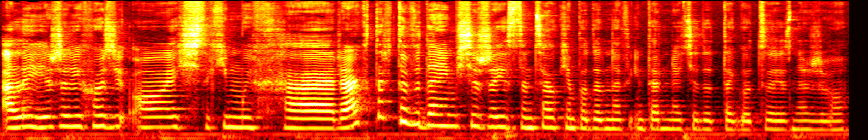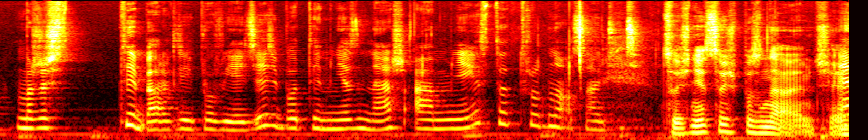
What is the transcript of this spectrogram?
Ale jeżeli chodzi o jakiś taki mój charakter, to wydaje mi się, że jestem całkiem podobna w internecie do tego, co jest na żywo. Możesz ty bardziej powiedzieć, bo ty mnie znasz, a mnie jest to trudno osądzić. Coś nie coś poznałem cię.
